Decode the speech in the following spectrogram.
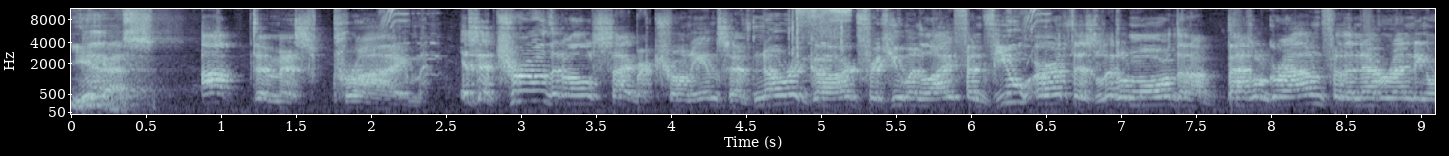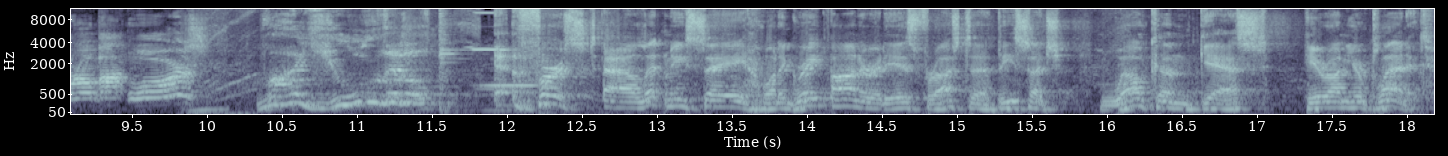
Yes. Optimus Prime. Is it true that all Cybertronians have no regard for human life and view Earth as little more than a battleground for the never-ending robot wars? Why, you little... Uh, First, uh, let me say what a great honor it is for us to be such welcome guests here on your planet.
